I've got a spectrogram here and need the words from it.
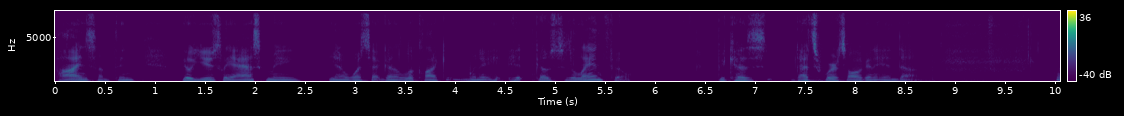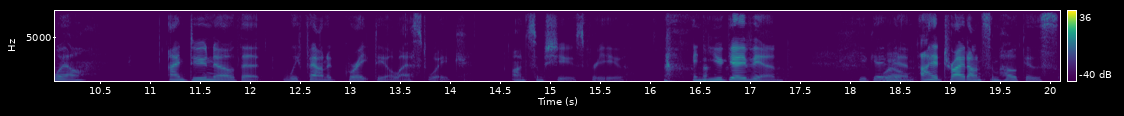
buying something, you'll usually ask me, you know, what's that going to look like when it hit goes to the landfill, because that's where it's all going to end up. Well, I do know that we found a great deal last week on some shoes for you, and you gave in. You gave Well- in. I had tried on some Hokas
